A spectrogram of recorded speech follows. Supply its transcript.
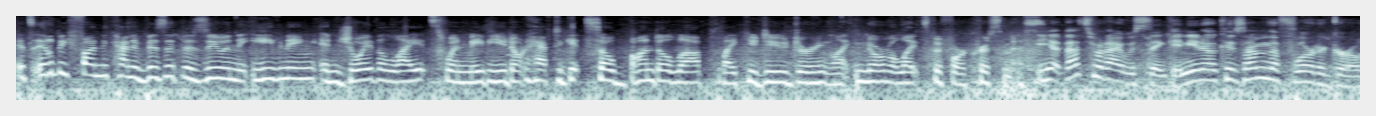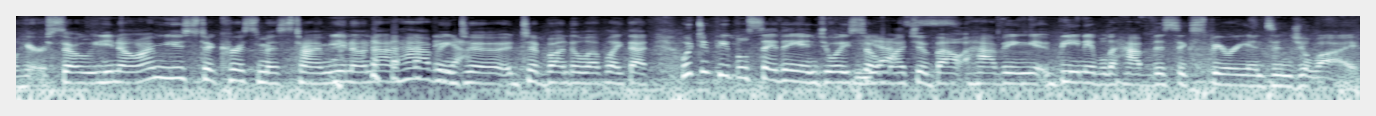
it'll be fun to kind of visit the zoo in the evening, enjoy the lights when maybe you don't have to get so bundled up like you do during like normal lights before Christmas. Yeah, that's what I was thinking, you know, because I'm the Florida girl here. So, you know, I'm used to Christmas time, you know, not having yeah. to, to bundle up like that. What do people say they enjoy so yes. much about having, being able to have this experience in July?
